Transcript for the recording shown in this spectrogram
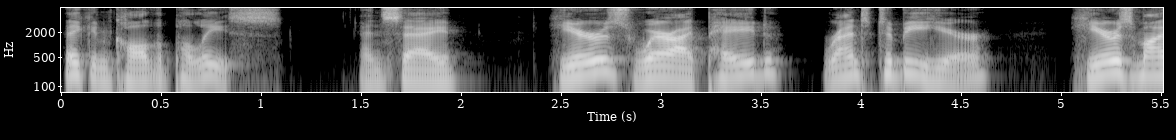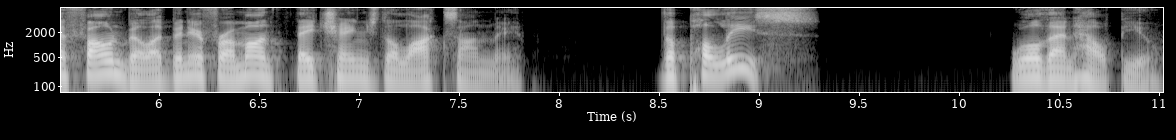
they can call the police and say, Here's where I paid rent to be here. Here's my phone bill. I've been here for a month. They changed the locks on me. The police will then help you.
